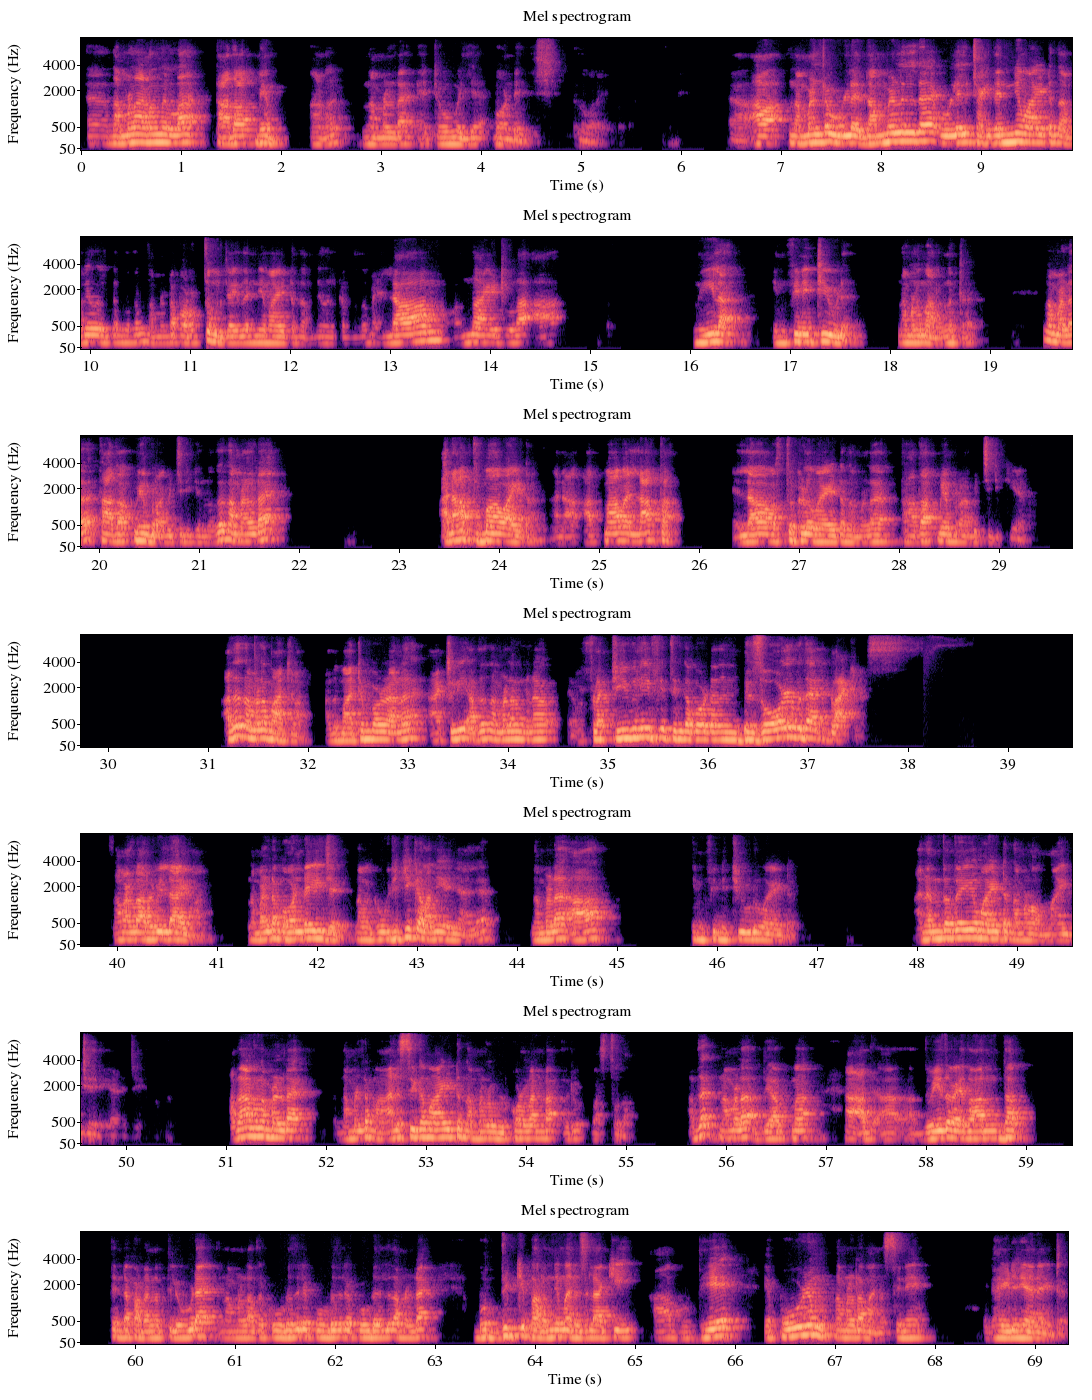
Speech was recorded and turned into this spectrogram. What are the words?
നമ്മളാണെന്നുള്ള താതാത്മ്യം ആണ് നമ്മളുടെ ഏറ്റവും വലിയ ബോണ്ടേജ് എന്ന് പറയുന്നത്. ആ നമ്മളുടെ ഉള്ളിൽ നമ്മളുടെ ഉള്ളിൽ ചൈതന്യമായിട്ട് നിറഞ്ഞു നിൽക്കുന്നതും നമ്മളുടെ പുറത്തും ചൈതന്യമായിട്ട് നിറഞ്ഞു നിൽക്കുന്നതും എല്ലാം ഒന്നായിട്ടുള്ള ആ നീല ഇൻഫിനിറ്റിയുടെ നമ്മൾ മറന്നിട്ട് നമ്മൾ താതാത്മ്യം പ്രാപിച്ചിരിക്കുന്നത് നമ്മളുടെ അനാത്മാവായിട്ടാണ്. അനാ ആത്മാവല്ലാത്ത എല്ലാ വസ്തുക്കളുമായിട്ട് നമ്മൾ താതാത്മ്യം പ്രാപിച്ചിരിക്കുകയാണ്. അത് നമ്മൾ മാറ്റണം. അത് മാറ്റുമ്പോഴാണ് ആക്ച്വലി അത് നമ്മൾ ഇങ്ങനെ reflectively if you think about അത് ഡിസോൾവ് ദാറ്റ് ബ്ലാക്ക്നെസ് നമ്മളുടെ അറിവില്ലായ്മ നമ്മളുടെ ബോണ്ടേജ് നമുക്ക് ഉരുക്കി കളഞ്ഞു കഴിഞ്ഞാൽ നമ്മൾ ആ ഇൻഫിനിറ്റ്യൂഡുമായിട്ട് അനന്തതയുമായിട്ട് നമ്മൾ ഒന്നായി ചേരുകയാണ് ചെയ്യുന്നത്. അതാണ് നമ്മളുടെ നമ്മളുടെ മാനസികമായിട്ട് നമ്മൾ ഉൾക്കൊള്ളേണ്ട ഒരു വസ്തുത. അത് നമ്മൾ അധ്യാത്മ അദ്വൈത വേദാന്തത്തിന്റെ പഠനത്തിലൂടെ നമ്മൾ അത് കൂടുതൽ കൂടുതൽ കൂടുതൽ നമ്മളുടെ ബുദ്ധിക്ക് പറഞ്ഞു മനസ്സിലാക്കി ആ ബുദ്ധിയെ എപ്പോഴും നമ്മളുടെ മനസ്സിനെ ഗൈഡ് ചെയ്യാനായിട്ട്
